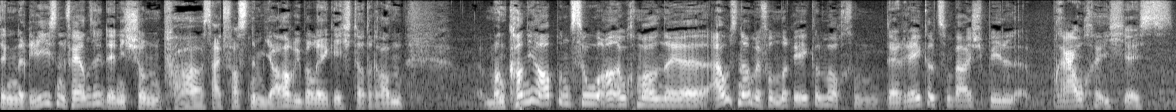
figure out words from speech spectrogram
den Riesenfernseher, den ich schon pah, seit fast einem Jahr überlege ich da dran. Man kann ja ab und zu auch mal eine Ausnahme von der Regel machen. Der Regel zum Beispiel, brauche ich es?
